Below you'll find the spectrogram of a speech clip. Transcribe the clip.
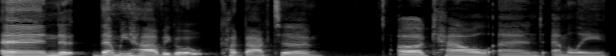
And then we have we go cut back to uh, Cal and Emily.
